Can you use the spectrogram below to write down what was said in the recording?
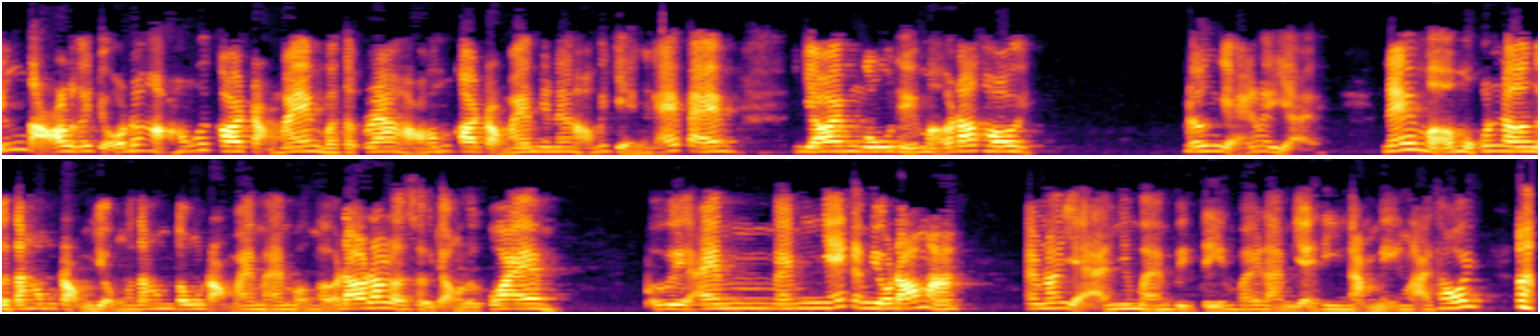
Chứng tỏ là cái chỗ đó họ không có coi trọng em và thực ra họ không coi trọng em cho nên họ mới chèn ép em do em ngu thì em ở đó thôi. Đơn giản là vậy. Nếu em ở một cái nơi người ta không trọng dụng người ta không tôn trọng em mà em vẫn ở đó đó là sự chọn lựa của em. Bởi vì em em nhét em vô đó mà. Em nói dạ nhưng mà em vì tiền phải làm vậy thì ngậm miệng lại thôi.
